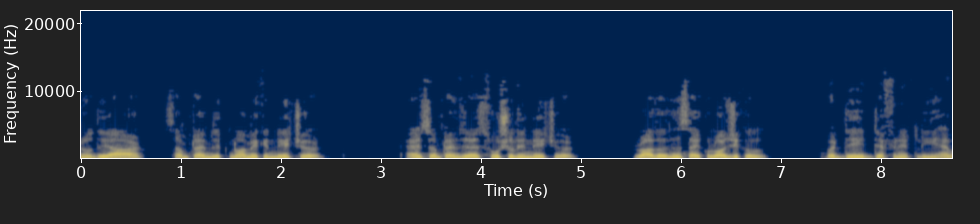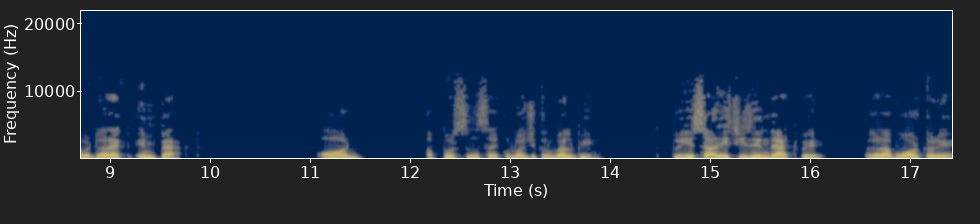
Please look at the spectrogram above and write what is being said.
no they at times economical rather than psychological but they define person psychological well being تو یہ ساری چیزیں اگر آپ غور کریں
